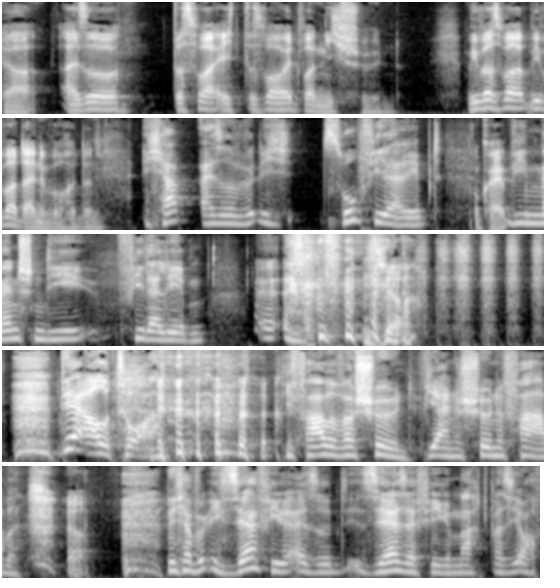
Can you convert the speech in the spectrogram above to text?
Ja, also das war echt, das war heute war nicht schön. Wie, was war, wie war deine Woche denn? Ich habe also wirklich so viel erlebt, Okay. wie Menschen, die viel erleben. Äh, Ja. Der Autor. Die Farbe war schön, wie eine schöne Farbe. ja. Ich habe wirklich sehr viel, also sehr, sehr viel gemacht, was ich auch,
